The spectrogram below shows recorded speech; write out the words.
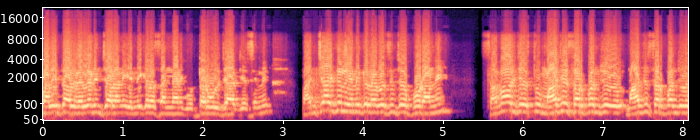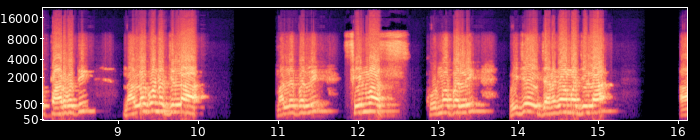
ఫలితాలు వెల్లడించాలని ఎన్నికల సంఘానికి ఉత్తర్వులు జారీ చేసింది. పంచాయతీలు ఎన్నికలు నిర్వహించకపోవడాన్ని సవాల్ చేస్తూ మాజీ సర్పంచ్ మాజీ సర్పంచులు పార్వతి నల్లగొండ జిల్లా మల్లెపల్లి శ్రీనివాస్ కుర్మపల్లి విజయ్ జనగామ జిల్లా ఆ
